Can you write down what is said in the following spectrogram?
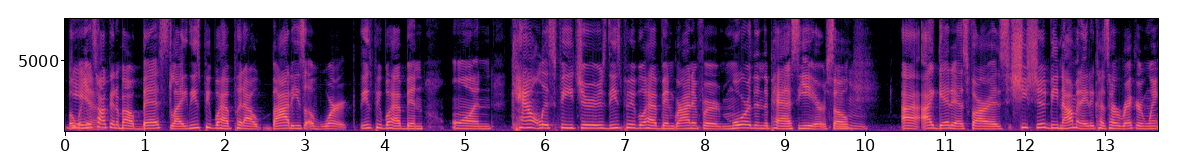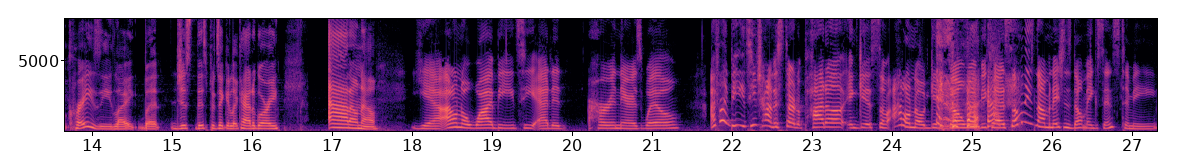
But when you're talking about best, like these people have put out bodies of work. These people have been on countless features. These people have been grinding for more than the past year. So Mm-hmm. I, I get it as far as she should be nominated because her record went crazy. Like, but just this particular category, I don't know. Yeah, I don't know why BET added her in there as well. I feel like BET trying to stir the pot up and get some, I don't know, get it going because some of these nominations don't make sense to me.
